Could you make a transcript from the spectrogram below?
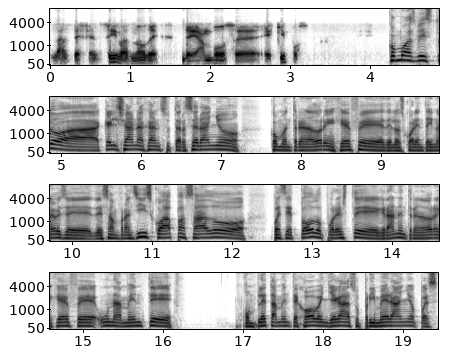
las defensivas, ¿no? De, de ambos eh, equipos. ¿Cómo has visto a Kyle Shanahan su tercer año como entrenador en jefe de los 49 de, de San Francisco. Ha pasado pues de todo por este gran entrenador en jefe, una mente completamente joven, llega a su primer año pues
